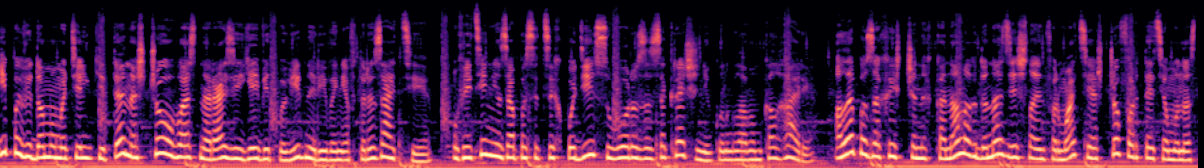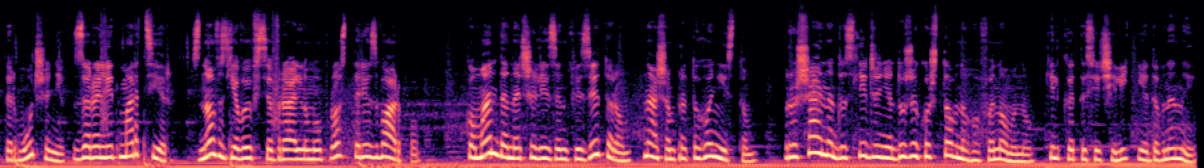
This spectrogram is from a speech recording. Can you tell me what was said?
і повідомимо тільки те, на що у вас наразі є відповідний рівень авторизації. Офіційні записи цих подій суворо засекречені конглавом Калгарі. Але по захищених каналах до нас дійшла інформація, що фортеця монастир мученів Зореліт Мартір знов з'явився в реальному просторі з варпу. Команда на чолі з інквізитором, нашим протагоністом, рушає на дослідження дуже коштовного феномену кілька тисячолітньої давнини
